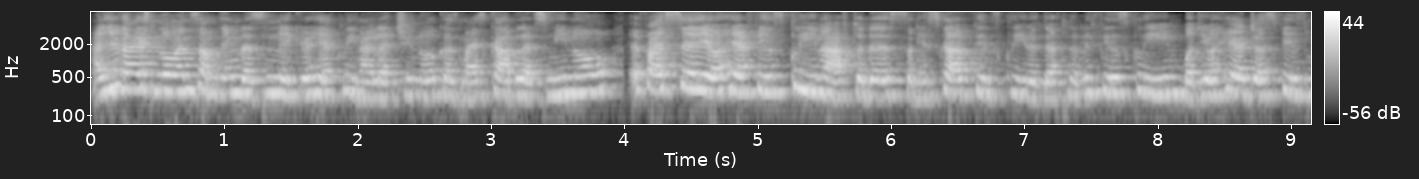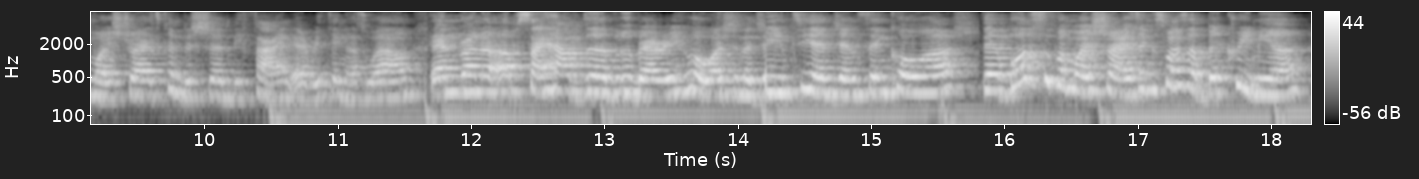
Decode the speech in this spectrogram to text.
And you guys know when something doesn't make your hair clean, I let you know because my scalp lets me know. If I say your hair feels clean after this and your scalp feels clean, it definitely feels clean, but your hair just feels moisturized, conditioned, defined, everything as well. Then runner-ups, I have the Blueberry Co-Wash and the Green Tea and Ginseng Co-Wash. They're both super moisturizing. This one's a bit creamier.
